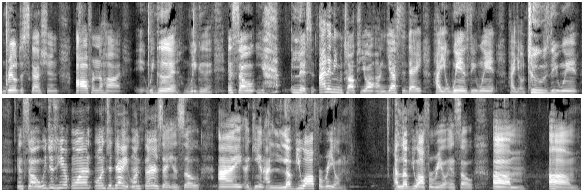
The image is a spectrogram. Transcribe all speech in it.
real discussion, all from the heart. We good, we good. And so yeah. Listen, I didn't even talk to y'all on yesterday, how your Wednesday went, how your Tuesday went and so we just here on on today, on Thursday. And so I again I love you all for real. I love you all for real. And so um um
